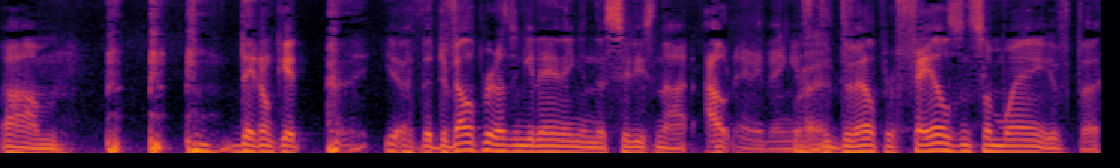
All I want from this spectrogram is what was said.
um, they don't get you know, the developer doesn't get anything, and the city's not out anything. If right. the developer fails in some way, if the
